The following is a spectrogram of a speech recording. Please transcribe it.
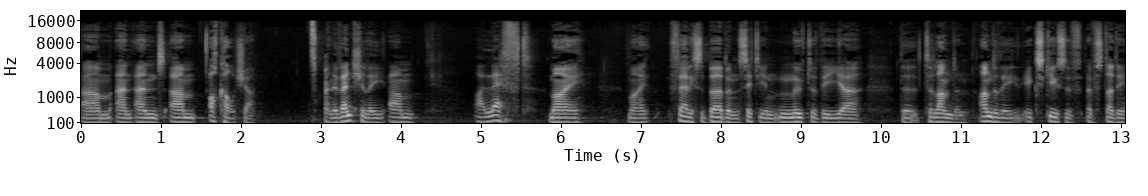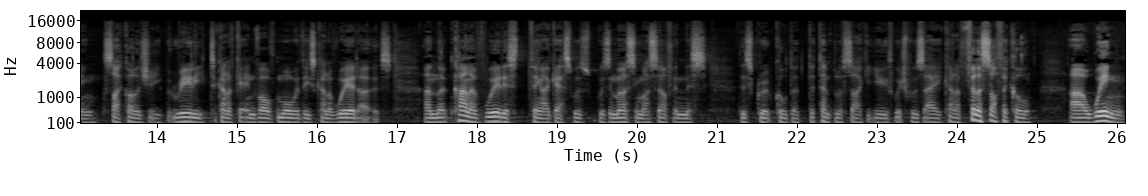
um, and, and um, occulture. And eventually, um, I left my, my fairly suburban city and moved to, the, uh, the, to London under the excuse of, of studying psychology, but really to kind of get involved more with these kind of weirdos. And the kind of weirdest thing, I guess, was, was immersing myself in this, this group called the, the Temple of Psychic Youth, which was a kind of philosophical uh, wing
